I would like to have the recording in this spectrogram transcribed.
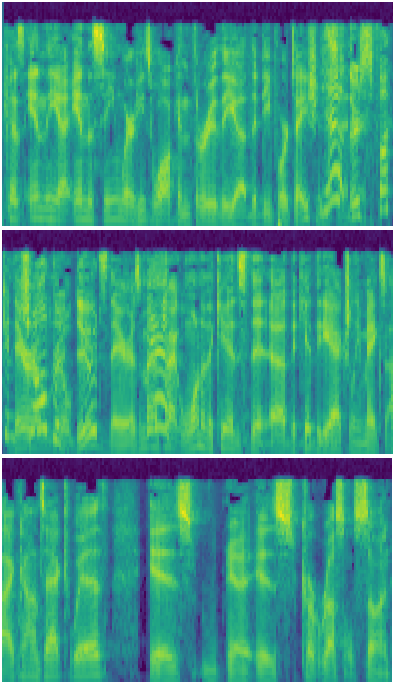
cuz in the uh, in the scene where he's walking through the uh, the deportation Yeah, center, there's fucking there children, are little dude. kids there. As a matter Yeah. of fact, one of the kids that uh, the kid that he actually makes eye contact with is uh, is Kurt Russell's son.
